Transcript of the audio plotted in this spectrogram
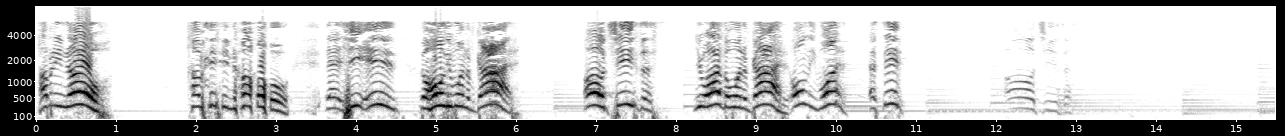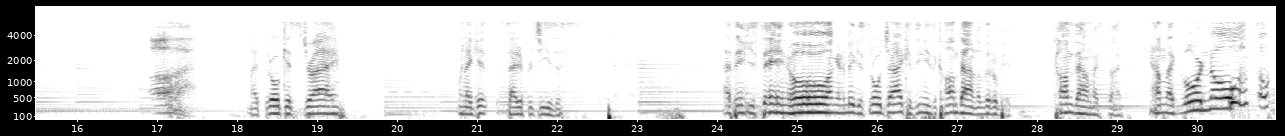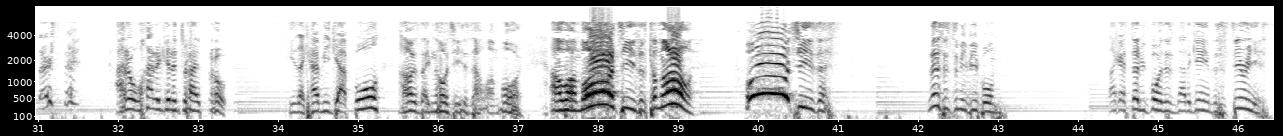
How many know? How many know that He is the Holy One of God? Oh, Jesus. You are the one of God. Only one. That's it. Oh, Jesus. Uh, my throat gets dry when I get excited for Jesus. I think he's saying, Oh, I'm going to make his throat dry because he needs to calm down a little bit. Calm down, my son. And I'm like, Lord, no, I'm so thirsty. I don't want to get a dry throat. He's like, have you got full? I was like, no, Jesus, I want more. I want more, Jesus. Come on. Oh, Jesus. Listen to me, people. Like I said before, this is not a game. This is serious.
